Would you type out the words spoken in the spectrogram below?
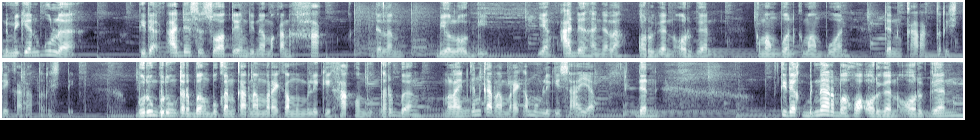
Demikian pula tidak ada sesuatu yang dinamakan hak dalam biologi. Yang ada hanyalah organ-organ, kemampuan-kemampuan dan karakteristik-karakteristik. Burung-burung terbang bukan karena mereka memiliki hak untuk terbang, melainkan karena mereka memiliki sayap dan tidak benar bahwa organ-organ,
